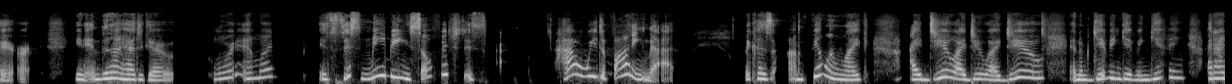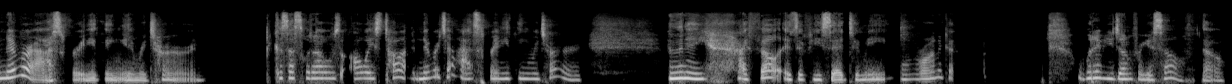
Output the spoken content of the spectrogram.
Or, you know, and then I had to go, Lord, am I? Is this me being selfish? Is how are we defining that? because I'm feeling like I do, I do, I do, and I'm giving, giving, giving, and I never ask for anything in return because that's what I was always taught never to ask for anything in return. And then he, I felt as if he said to me, Well, Veronica, what have you done for yourself, though?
